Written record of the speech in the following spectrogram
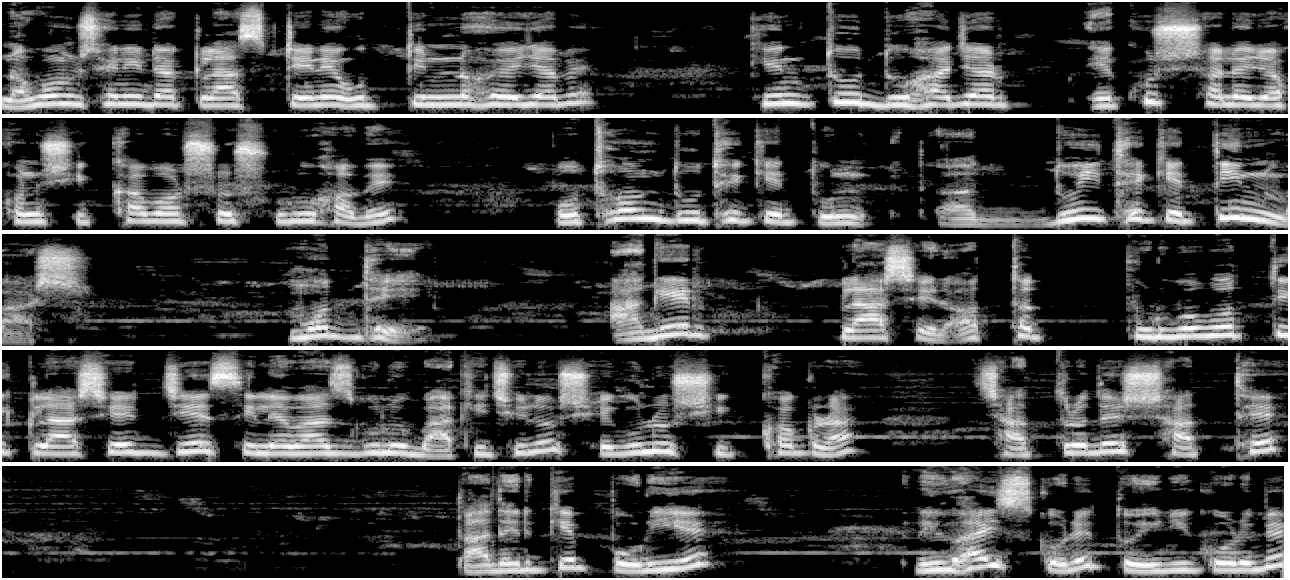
নবম শ্রেণীরা ক্লাস টেনে উত্তীর্ণ হয়ে যাবে। কিন্তু দু হাজার একুশ সালে যখন শিক্ষাবর্ষ শুরু হবে, প্রথম দু থেকে দুই থেকে তিন মাস মধ্যে আগের ক্লাসের অর্থাৎ পূর্ববর্তী ক্লাসের যে সিলেবাসগুলো বাকি ছিল, সেগুলো শিক্ষকরা ছাত্রদের সাথে তাদেরকে পড়িয়ে রিভাইজ করে তৈরি করবে,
